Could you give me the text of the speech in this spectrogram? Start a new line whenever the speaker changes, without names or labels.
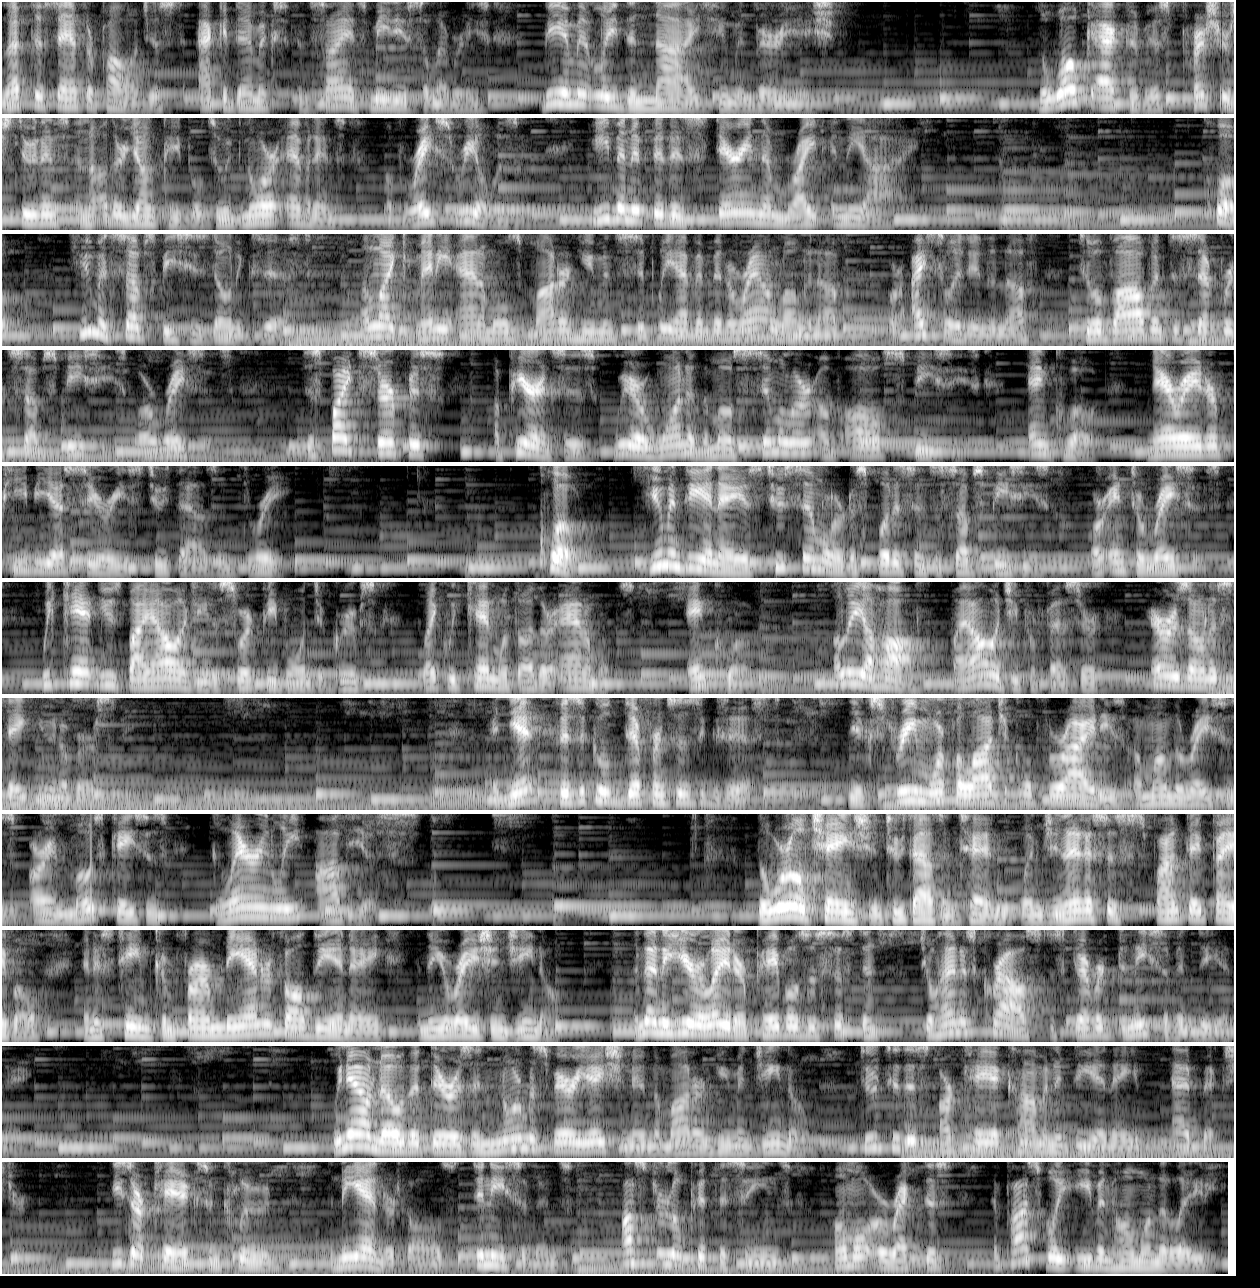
leftist anthropologists, academics, and science media celebrities vehemently deny human variation. The woke activists pressure students and other young people to ignore evidence of race realism, even if it is staring them right in the eye. Quote, Human subspecies don't exist. Unlike many animals, modern humans simply haven't been around long enough or isolated enough to evolve into separate subspecies or races. Despite surface appearances, we are one of the most similar of all species. End quote. Narrator PBS Series 2003. Quote Human DNA is too similar to split us into subspecies or into races. We can't use biology to sort people into groups like we can with other animals. End quote. Aaliyah Hoff, biology professor, Arizona State University. And yet, physical differences exist. The extreme morphological varieties among the races are in most cases glaringly obvious. The world changed in 2010 when geneticist Svante Pääbo and his team confirmed Neanderthal DNA in the Eurasian genome. And then a year later, Pääbo's assistant Johannes Krause discovered Denisovan DNA. We now know that there is enormous variation in the modern human genome due to this archaic hominid DNA admixture. These archaics include the Neanderthals, Denisovans, Australopithecines, Homo erectus, and possibly even Homo naledi.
